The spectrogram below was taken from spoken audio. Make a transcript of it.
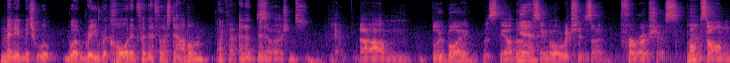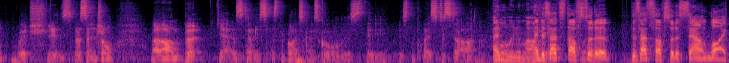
many of which were, were re recorded for their first album Okay. and are better So- versions. yeah. Um, Blue Boy was the other Yeah. single, which is a ferocious pop song, which is essential. Um, but yeah, as Danny says, the Glasgow School is the is the place to start. And, Falling and and does that stuff sort of does that stuff sort of sound like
